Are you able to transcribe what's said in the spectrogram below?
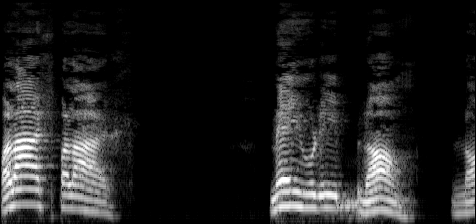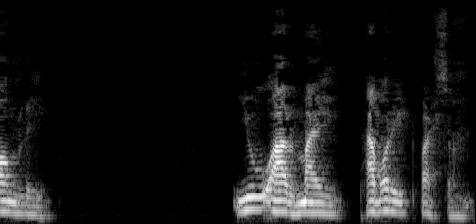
Palash Palash. May you live long long live. You are my favourite person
